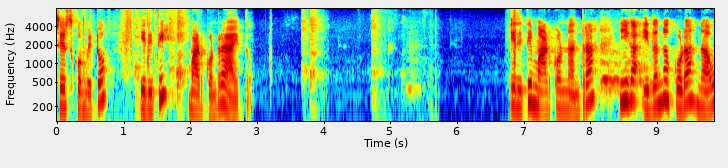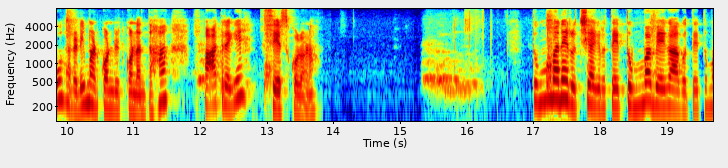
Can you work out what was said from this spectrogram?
ಸೇರಿಸ್ಕೊಂಬಿಟ್ಟು ಈ ರೀತಿ ಮಾಡಿಕೊಂಡ್ರೆ ಆಯಿತು. ಈ ರೀತಿ ಮಾಡ್ಕೊಂಡ ನಂತರ ಈಗ ಇದನ್ನು ಕೂಡ ನಾವು ರೆಡಿ ಮಾಡ್ಕೊಂಡಿಟ್ಕೊಂಡಂತಹ ಪಾತ್ರೆಗೆ ಸೇರಿಸ್ಕೊಳ್ಳೋಣ. ತುಂಬಾ ರುಚಿಯಾಗಿರುತ್ತೆ, ತುಂಬ ಬೇಗ ಆಗುತ್ತೆ, ತುಂಬ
